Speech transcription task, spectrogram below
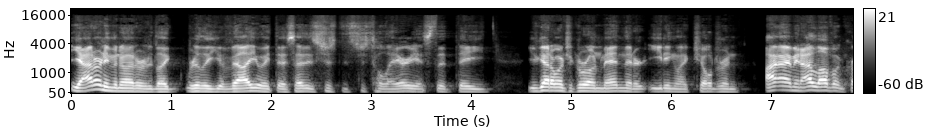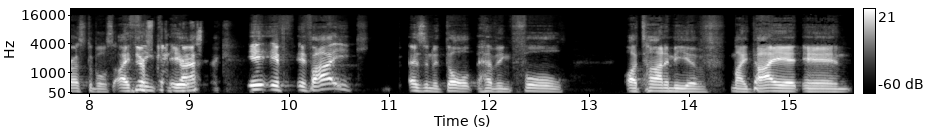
Yeah, I don't even know how to like really evaluate this. It's just it's just hilarious that they you've got a bunch of grown men that are eating like children I, I mean, I love Uncrustables. I They're think fantastic. If, if if I, as an adult, having full autonomy of my diet and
